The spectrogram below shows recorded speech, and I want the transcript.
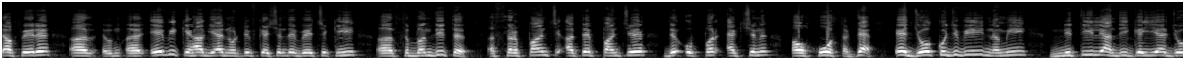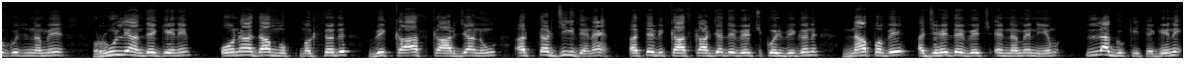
ਤਾਂ ਫਿਰ ਇਹ ਵੀ ਕਿਹਾ ਗਿਆ ਨੋਟੀਫਿਕੇਸ਼ਨ ਦੇ ਵਿੱਚ ਕਿ ਸੰਬੰਧਿਤ ਸਰਪੰਚ ਅਤੇ ਪੰਚ ਦੇ ਉੱਪਰ ਐਕਸ਼ਨ ਹੋ ਸਕਦਾ ਹੈ। ਇਹ ਜੋ ਕੁਝ ਵੀ ਨਵੀਂ ਨੀਤੀ ਲਿਆਂਦੀ ਗਈ ਹੈ, ਜੋ ਕੁਝ ਨਵੇਂ ਰੂਲ ਲਿਆਂਦੇ ਗਏ ਨੇ ਉਹਨਾਂ ਦਾ ਮੁੱਖ ਮਕਸਦ ਵਿਕਾਸ ਕਾਰਜਾਂ ਨੂੰ ਤਰਜੀਹ ਦੇਣਾ ਹੈ ਅਤੇ ਵਿਕਾਸ ਕਾਰਜਾਂ ਦੇ ਵਿੱਚ ਕੋਈ ਵਿਘਨ ਨਾ ਪਵੇ, ਅਜਿਹੇ ਦੇ ਵਿੱਚ ਇਹ ਨਵੇਂ ਨਿਯਮ ਲਾਗੂ ਕੀਤੇ ਗਏ ਨੇ।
